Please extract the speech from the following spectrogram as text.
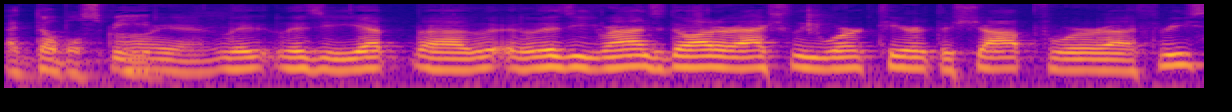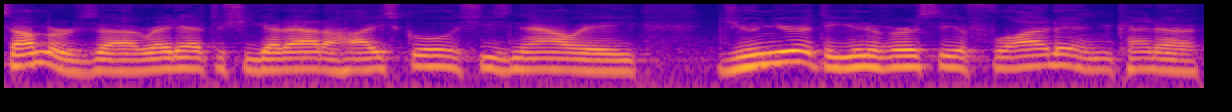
at double speed. Oh yeah, Lizzie. Yep, uh, Lizzie. Ron's daughter actually worked here at the shop for uh, three summers uh, right after she got out of high school. She's now a junior at the University of Florida and kind of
